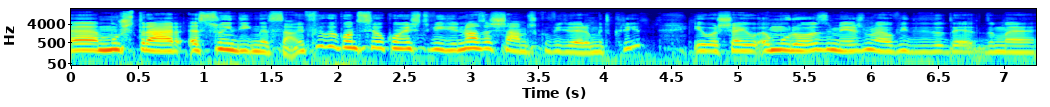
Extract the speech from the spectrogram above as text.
ah, mostrar a sua indignação. E foi o que aconteceu com este vídeo. Nós achámos que o vídeo era muito querido, eu achei-o amoroso mesmo. É o vídeo de, de uma,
